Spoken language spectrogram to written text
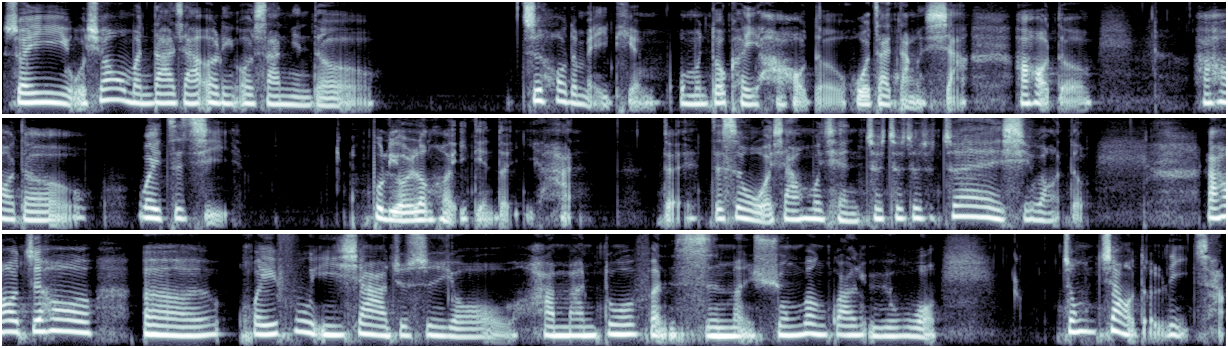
所以我希望我们大家二零二三年的。之后的每一天，我们都可以好好的活在当下，好好的、好好的为自己不留任何一点的遗憾。对，这是我现在目前最最最最最希望的。然后最后，呃，回复一下，就是有还蛮多粉丝们询问关于我宗教的立场。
